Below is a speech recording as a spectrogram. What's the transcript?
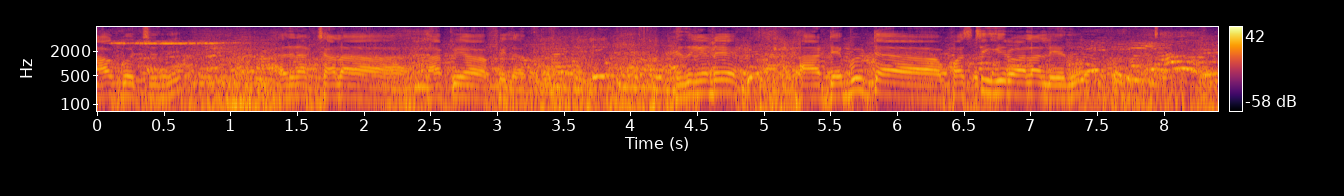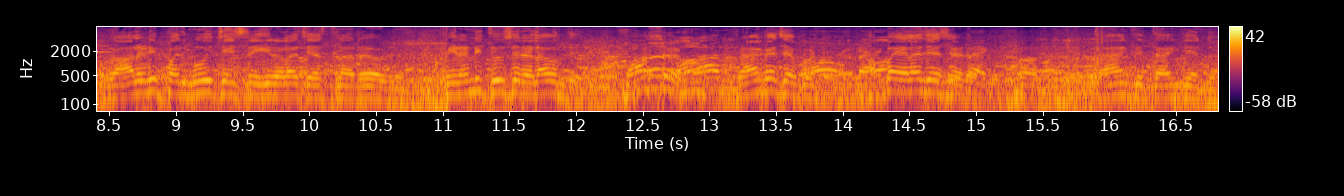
టాక్ వచ్చింది. అది నాకు చాలా హ్యాపీగా ఫీల్ అవుతుంది. ఎందుకంటే ఆ డెబ్యూట్ ఫస్ట్ హీరో అలా లేదు. ఆల్రెడీ పది మూవీ చేసిన హీరో అలా చేస్తున్నారు. మీరన్నీ చూసారు ఎలా ఉంది? ఫ్రాంక్గా చెప్పండి. అబ్బాయి ఎలా చేశాడు? థ్యాంక్ యూ థ్యాంక్ యూ అండి.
